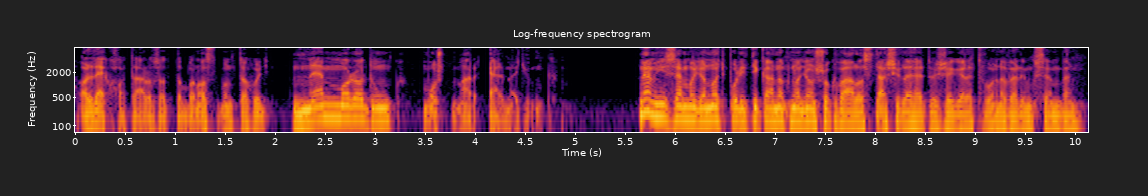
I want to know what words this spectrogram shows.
a leghatározottabban azt mondta, hogy nem maradunk, most már elmegyünk. Nem hiszem, hogy a nagy politikának nagyon sok választási lehetősége lett volna velünk szemben.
